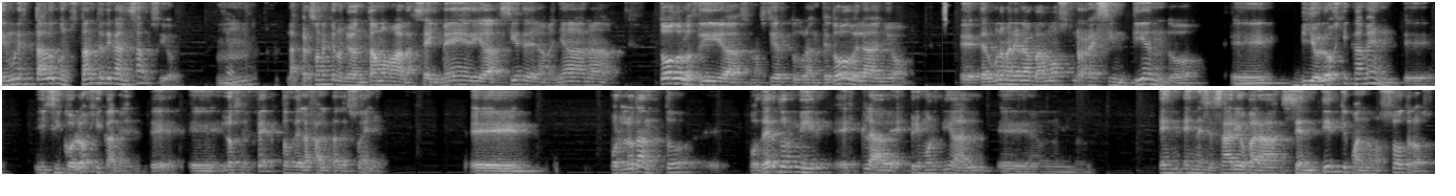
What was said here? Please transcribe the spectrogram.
en un estado constante de cansancio. ¿Mm? cierto. Las personas que nos levantamos a las seis y media, siete de la mañana, todos los días, ¿no es cierto?, durante todo el año, eh, de alguna manera vamos resintiendo Mm, eh, biológicamente y psicológicamente eh, los efectos de la falta de sueño. Eh, por lo tanto, eh, poder dormir es clave, es primordial, eh, es, es necesario para sentir que cuando nosotros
